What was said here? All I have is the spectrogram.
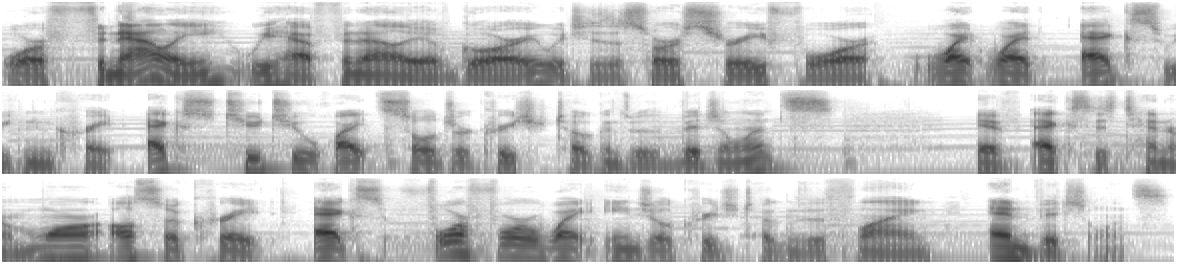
or finale, we have Finale of Glory, which is a sorcery for white white X. We can create X 2 2 white soldier creature tokens with vigilance. If X is 10 or more, also create X 4 4 white angel creature tokens with flying and vigilance.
